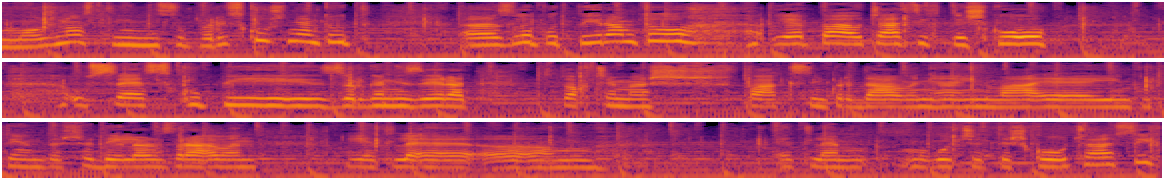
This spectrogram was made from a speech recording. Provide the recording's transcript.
možnost in super izkušnja tudi. Eh, zelo podpiram to, je pa včasih težko vse skupaj zorganizirati. Sploh če imaš faks in predavanja in vaje, in potem da še delaš zraven, je tle um, je tle mogoče težko včasih.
